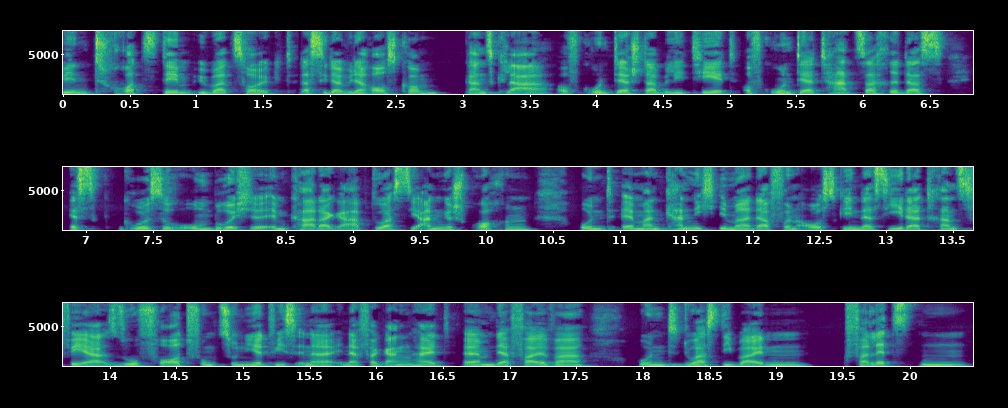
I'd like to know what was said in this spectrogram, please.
bin trotzdem überzeugt, dass sie da wieder rauskommen. Ganz klar, aufgrund der Stabilität, aufgrund der Tatsache, dass es größere Umbrüche im Kader gab. Du hast sie angesprochen und äh, man kann nicht immer davon ausgehen, dass jeder Transfer sofort funktioniert, wie es in der, in der Vergangenheit ähm, der Fall war. Und du hast die beiden verletzten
